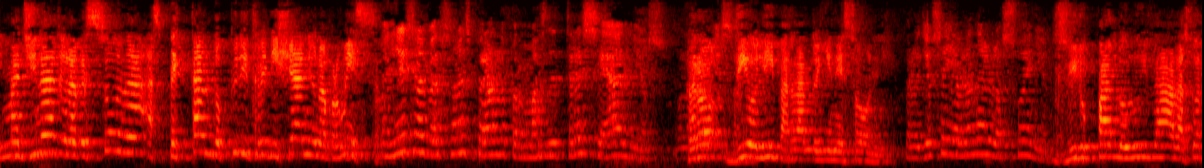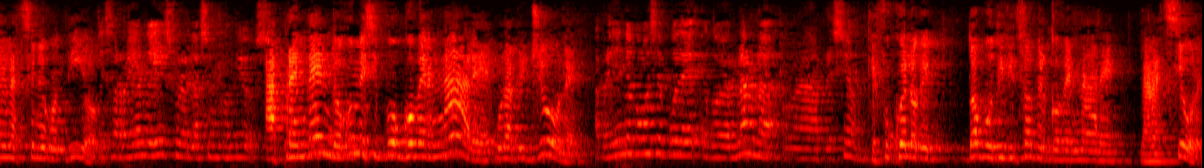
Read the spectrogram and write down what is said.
Immaginate una persona aspettando più di 13 anni una promessa. A una persona esperando por más de 13 años una Però promesa. Dio lì parlandogli nei sogni, Pero Dios ahí hablando en los sueños. sviluppando lui là la sua relazione con Dio, Desarrollando ahí su relación con Dios. apprendendo come si può governare una prigione, Aprendiendo cómo se puede gobernar una, una prisión. che fu quello che dopo utilizzò per governare la nazione.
